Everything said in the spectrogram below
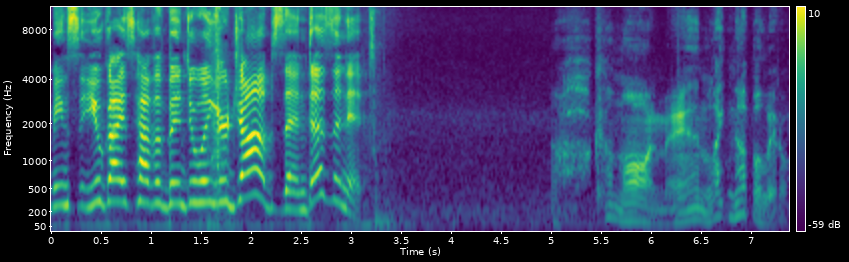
means that you guys haven't been doing your jobs then, doesn't it? Oh, come on, man. Lighten up a little.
